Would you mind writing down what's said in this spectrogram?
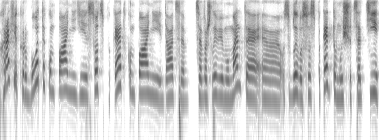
Графік роботи компанії, соцпакет компанії, да, це це важливі моменти, е, особливо соцпакет, тому що це ті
